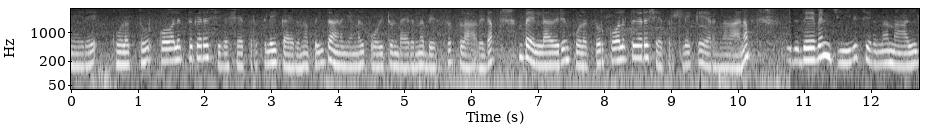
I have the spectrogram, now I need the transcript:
നേരെ കുളത്തൂർ കോലത്തുകര ശിവക്ഷേത്രത്തിലേക്കായിരുന്നു. അപ്പോൾ ഇതാണ് ഞങ്ങൾ പോയിട്ടുണ്ടായിരുന്ന ബസ് പ്ലാവിടം. അപ്പോൾ എല്ലാവരും കുളത്തൂർ കോലത്തുകര ക്ഷേത്രത്തിലേക്ക് ഇറങ്ങുന്നതാണ് ഗുരുദേവൻ ജീവിച്ചിരുന്ന നാളിൽ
